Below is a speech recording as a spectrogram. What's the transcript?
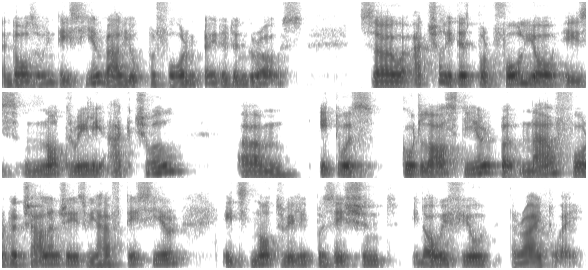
and also in this year, value performed better than growth. So actually, this portfolio is not really actual. Um, it was good last year, but now for the challenges we have this year, it's not really positioned, in our view, the right way.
